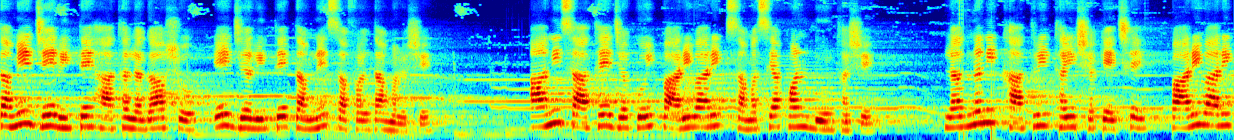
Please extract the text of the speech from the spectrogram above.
તમે જે રીતે હાથ લગાવશો એ જ રીતે તમને સફળતા મળશે. આની સાથે જ કોઈ પારિવારિક સમસ્યા પણ દૂર થશે. લગ્નની ખાતરી થઈ શકે છે, પારિવારિક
